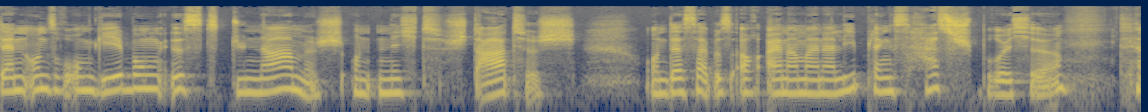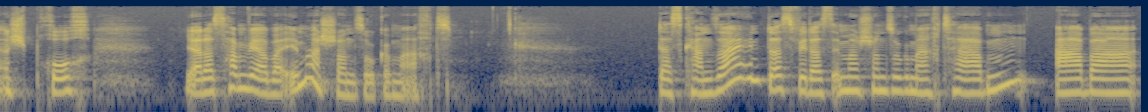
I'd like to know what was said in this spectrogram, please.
Denn unsere Umgebung ist dynamisch und nicht statisch. Und deshalb ist auch einer meiner Lieblingshasssprüche der Spruch, ja, das haben wir aber immer schon so gemacht. Das kann sein, dass wir das immer schon so gemacht haben, aber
